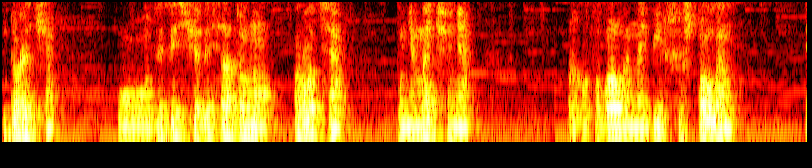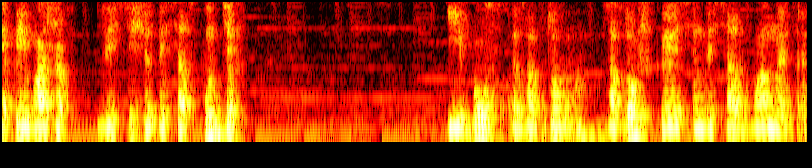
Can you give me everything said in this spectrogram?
До речі, у 2010 році у Німеччині приготували найбільший штолен, який важив 260 фунтів і був завдов- завдовжки 72 метри.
